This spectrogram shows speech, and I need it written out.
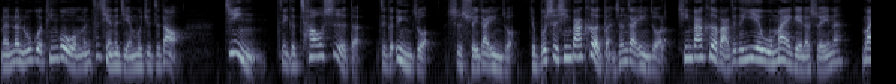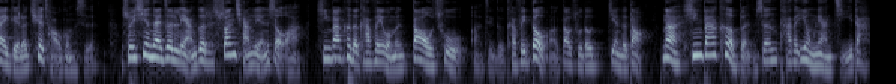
那那如果听过我们之前的节目就知道，进这个超市的这个运作是谁在运作，就不是星巴克本身在运作了。星巴克把这个业务卖给了谁呢？卖给了雀巢公司。所以现在这两个双强联手啊，星巴克的咖啡我们到处啊，这个咖啡豆啊到处都见得到。那星巴克本身它的用量极大，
